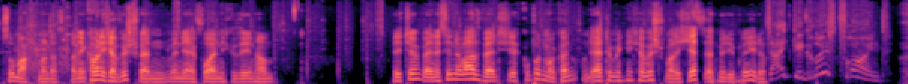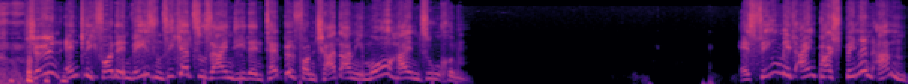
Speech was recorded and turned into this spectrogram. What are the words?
So macht man das. Dann kann man nicht erwischt werden, wenn die einen vorher nicht gesehen haben. Seht ihr, wenn es hier eine Vase wäre, hätte ich jetzt kaputt machen können und er hätte mich nicht erwischt, weil ich jetzt erst mit ihm rede. Seid gegrüßt, Freund. Schön, endlich vor den Wesen sicher zu sein, die den Tempel von Shadanimo heimsuchen. Es fing mit ein paar Spinnen an,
